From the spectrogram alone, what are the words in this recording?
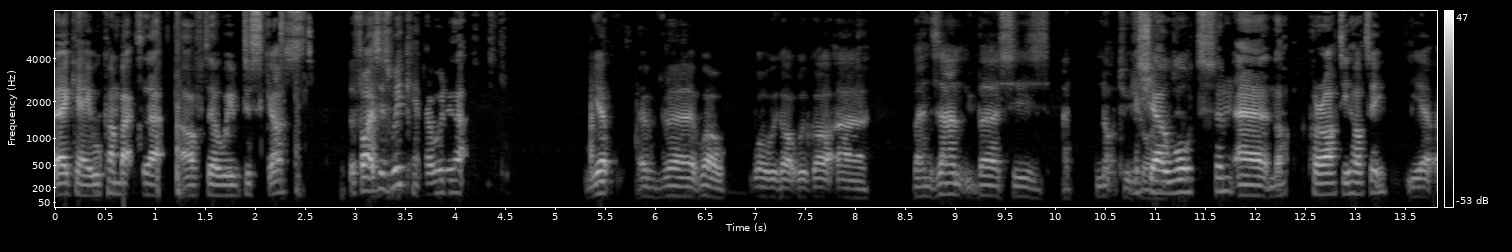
But okay, we'll come back to that after we've discussed the fights this weekend. How will we do that? Yep. Of uh, well, what we got? We've got uh, VanZant versus uh, not too Michelle sure. Waterson, uh, the karate hottie, Yep.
